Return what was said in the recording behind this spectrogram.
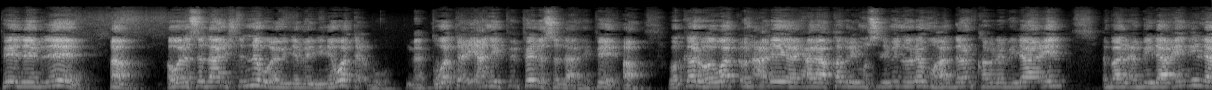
في الابن آه أو لسدانش تنبو أبي دمدينة وتعبو لا وت يعني في السوداني في آه وكره وطء عليه على قبر المسلمين ولم مهدرا قبل بلاء بل بلاء إلا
